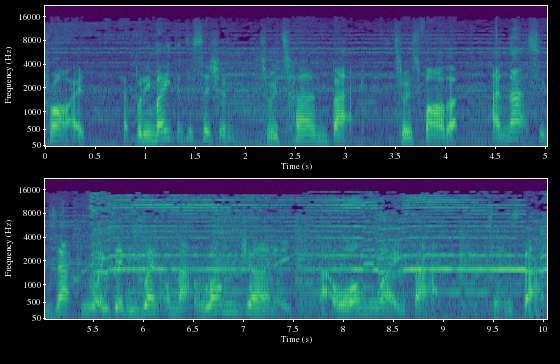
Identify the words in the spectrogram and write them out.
pride but he made the decision to return back to his father. And that's exactly what he did. He went on that long journey, that long way back to his dad.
